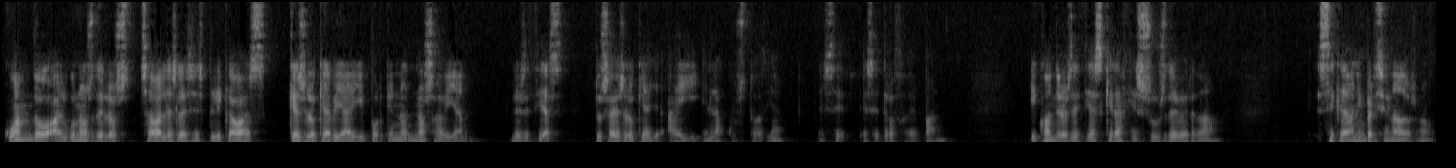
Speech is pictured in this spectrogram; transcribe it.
cuando a algunos de los chavales les explicabas qué es lo que había ahí, porque no, no sabían, les decías, ¿tú sabes lo que hay ahí en la custodia? Ese, ese trozo de pan. Y cuando les decías que era Jesús de verdad, se quedaban impresionados, ¿no?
